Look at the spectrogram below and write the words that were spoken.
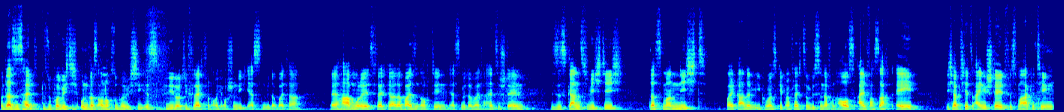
und das ist halt super wichtig. Und was auch noch super wichtig ist, für die Leute, die vielleicht von euch auch schon die ersten Mitarbeiter äh, haben oder jetzt vielleicht gerade dabei sind, auch den ersten Mitarbeiter einzustellen, ist es ganz wichtig, dass man nicht, weil gerade im E-Commerce geht man vielleicht so ein bisschen davon aus, einfach sagt, ey, ich habe dich jetzt eingestellt fürs Marketing,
